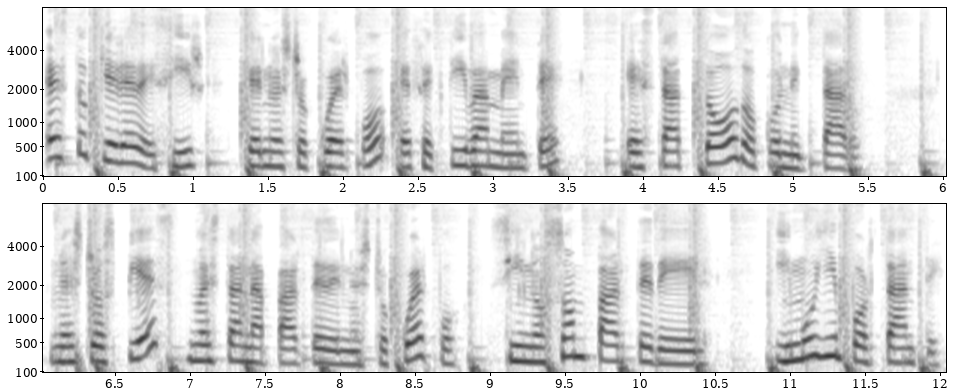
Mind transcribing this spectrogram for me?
Esto quiere decir que nuestro cuerpo efectivamente está todo conectado. Nuestros pies no están aparte de nuestro cuerpo, sino son parte de él. Y muy importante,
